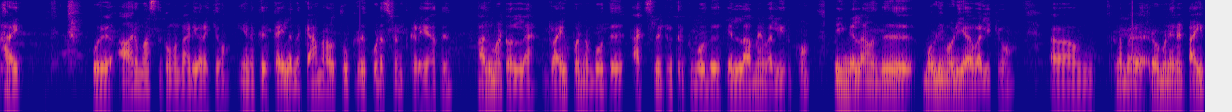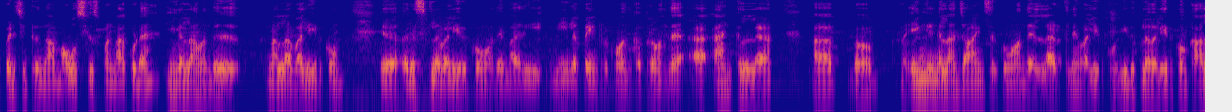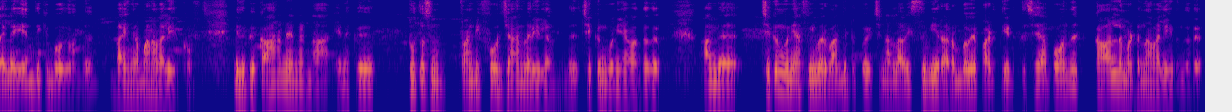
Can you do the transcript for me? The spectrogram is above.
Hi ஒரு ஆறு மாதத்துக்கு முன்னாடி வரைக்கும் எனக்கு கையில் இந்த கேமராவை தூக்குறது கூட ஸ்ட்ரென்த் கிடையாது. அது மட்டும் இல்லை ட்ரைவ் பண்ணும்போது ஆக்சிலேட்டர் திருக்கும்போது எல்லாமே வலி இருக்கும். இங்கெல்லாம் வந்து மொழி மொழியாக வலிக்கும். நம்ம ரொம்ப நேரம் டைப் அடிச்சுட்டு இருந்தால் மவுஸ் யூஸ் பண்ணால் கூட இங்கெல்லாம் வந்து நல்லா வலி இருக்கும். ரிஸ்டில் வலி இருக்கும். அதே மாதிரி நீல பெயின் இருக்கும். அதுக்கப்புறம் வந்து ஆங்கிளில் எங்கெங்கெல்லாம் ஜாயின்ஸ் இருக்குமோ அந்த எல்லா இடத்துலையும் வலி இருக்கும். இடுப்பில் வலி இருக்கும். காலையில் எந்திக்கும் போது வந்து பயங்கரமான வலி இருக்கும். இதுக்கு காரணம் என்னென்னா எனக்கு டூ தௌசண்ட் டுவெண்ட்டி ஃபோர் ஜான்வரியில் வந்து சிக்கன் குனியா வந்தது. அந்த சிக்கன் குனியா ஃபீவர் வந்துட்டு போயிடுச்சு. நல்லாவே சிவியராக ரொம்பவே படுத்தி எடுத்துச்சு. அப்போ வந்து காலில் மட்டும்தான் வலி இருந்தது.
